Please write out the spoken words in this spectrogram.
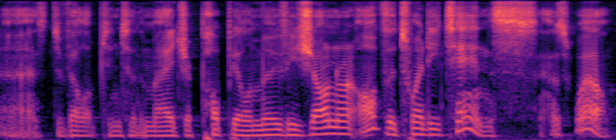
Uh, it's developed into the major popular movie genre of the 2010s as well.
